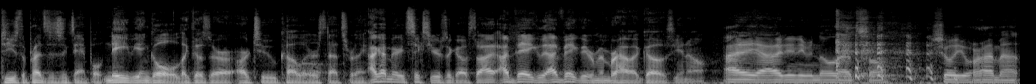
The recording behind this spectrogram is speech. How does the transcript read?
to use the Preds example, navy and gold. Like those are our two colors. Oh. That sort of thing. I got married six years ago, so I, I vaguely I vaguely remember how it goes. You know. I yeah, I didn't even know that. So show you where I'm at.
